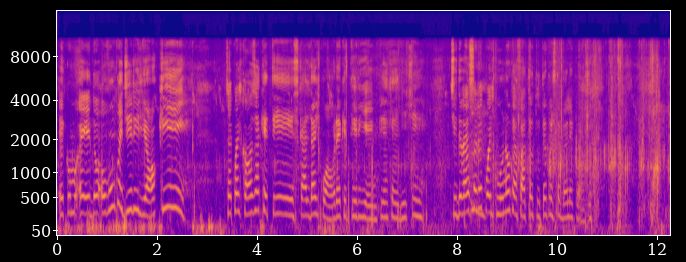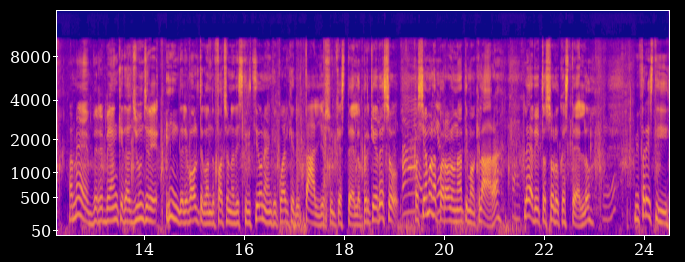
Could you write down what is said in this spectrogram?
e, com- e do- ovunque giri gli occhi c'è qualcosa che ti scalda il cuore, che ti riempie, che dici ci deve essere qualcuno che ha fatto tutte queste belle cose. A me verrebbe anche da aggiungere delle volte quando faccio una descrizione anche qualche dettaglio sul castello, perché adesso Ah, passiamo la io- parola un attimo a Clara. Lei ha detto solo castello. Mi faresti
